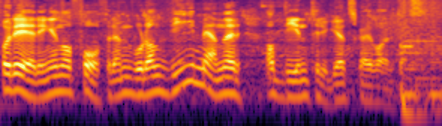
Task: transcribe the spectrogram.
for regjeringen å få frem hvordan vi mener at din trygghet skal ivaretas.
